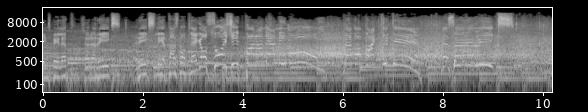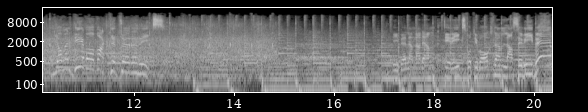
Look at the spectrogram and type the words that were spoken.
Inspelet, Sören Riks. Riks letar skottläge och så chippar han den i mål! Men vad vackert det är! Med Sören Riks! Ja, men det var vackert, Sören Riks. Vibe lämnar den till Riks, får tillbaka den. Lasse Vibe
